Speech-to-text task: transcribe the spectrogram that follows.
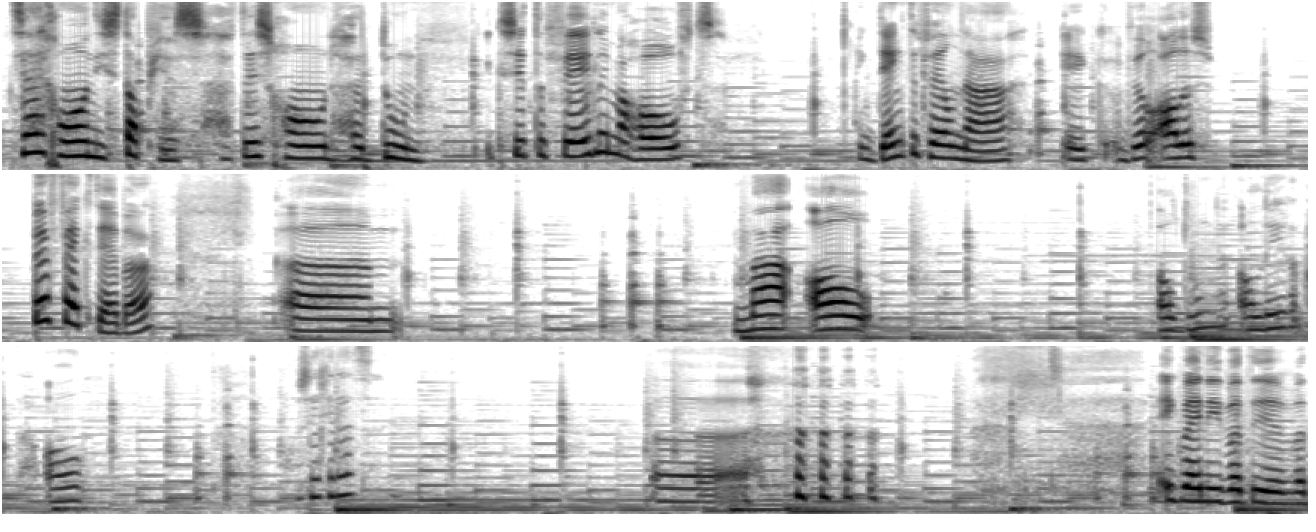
Het zijn gewoon die stapjes. Het is gewoon het doen. Ik zit te veel in mijn hoofd. Ik denk te veel na. Ik wil alles perfect hebben. Um, maar al, al doen, al leren, al. Hoe zeg je dat? Uh, ik weet niet wat de, wat,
